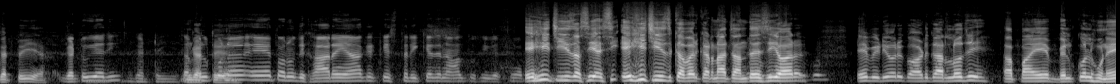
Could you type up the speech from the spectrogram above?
ਗੱਟੂ ਹੀ ਆ। ਗੱਟੂ ਹੀ ਹੈ ਜੀ? ਗੱਟੂ ਹੀ ਤਾਂ ਗੱਟੂ ਬਿਲਕੁਲ ਇਹ ਤੁਹਾਨੂੰ ਦਿਖਾ ਰਹੇ ਹਾਂ ਕਿ ਕਿਸ ਤਰੀਕੇ ਦੇ ਨਾਲ ਤੁਸੀਂ ਵੇਖੋ ਇਹੀ ਚੀਜ਼ ਅਸੀਂ ਅਸੀਂ ਇਹੀ ਚੀਜ਼ ਕਵਰ ਕਰਨਾ ਚਾਹੁੰਦੇ ਸੀ ਔਰ ਇਹ ਵੀਡੀਓ ਰਿਕਾਰਡ ਕਰ ਲਓ ਜੀ। ਆਪਾਂ ਇਹ ਬਿਲਕੁਲ ਹੁਣੇ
